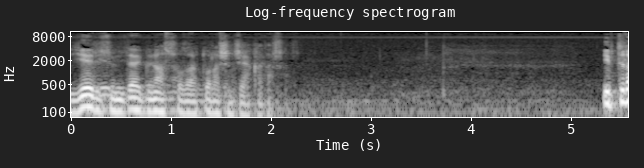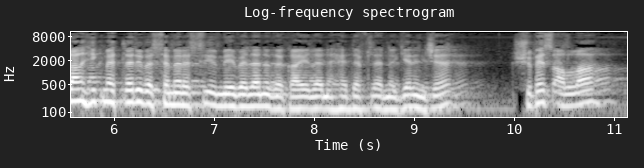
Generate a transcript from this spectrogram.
yeryüzünde günahsız olarak dolaşıncaya kadar. İptilanın hikmetleri ve semeresi, meyvelerine ve gayelerine, hedeflerine gelince şüphesiz Allah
